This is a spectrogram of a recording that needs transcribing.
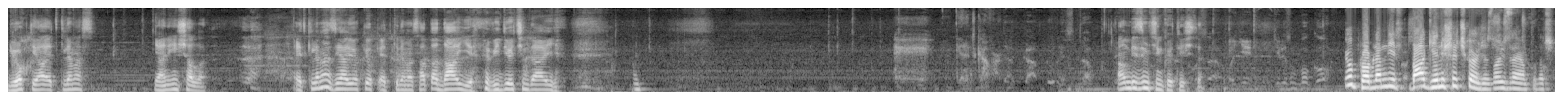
Yok ya etkilemez. Yani inşallah. Etkilemez ya yok yok etkilemez. Hatta daha iyi. Video için daha iyi. Ama bizim için kötü işte. Yok problem değil. Daha geniş açık öleceğiz o yüzden yaptılar.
